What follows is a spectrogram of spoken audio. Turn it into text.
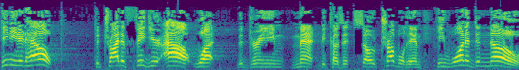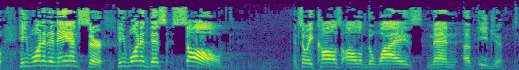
He needed help to try to figure out what the dream meant because it so troubled him. He wanted to know. He wanted an answer. He wanted this solved. And so he calls all of the wise men of Egypt.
